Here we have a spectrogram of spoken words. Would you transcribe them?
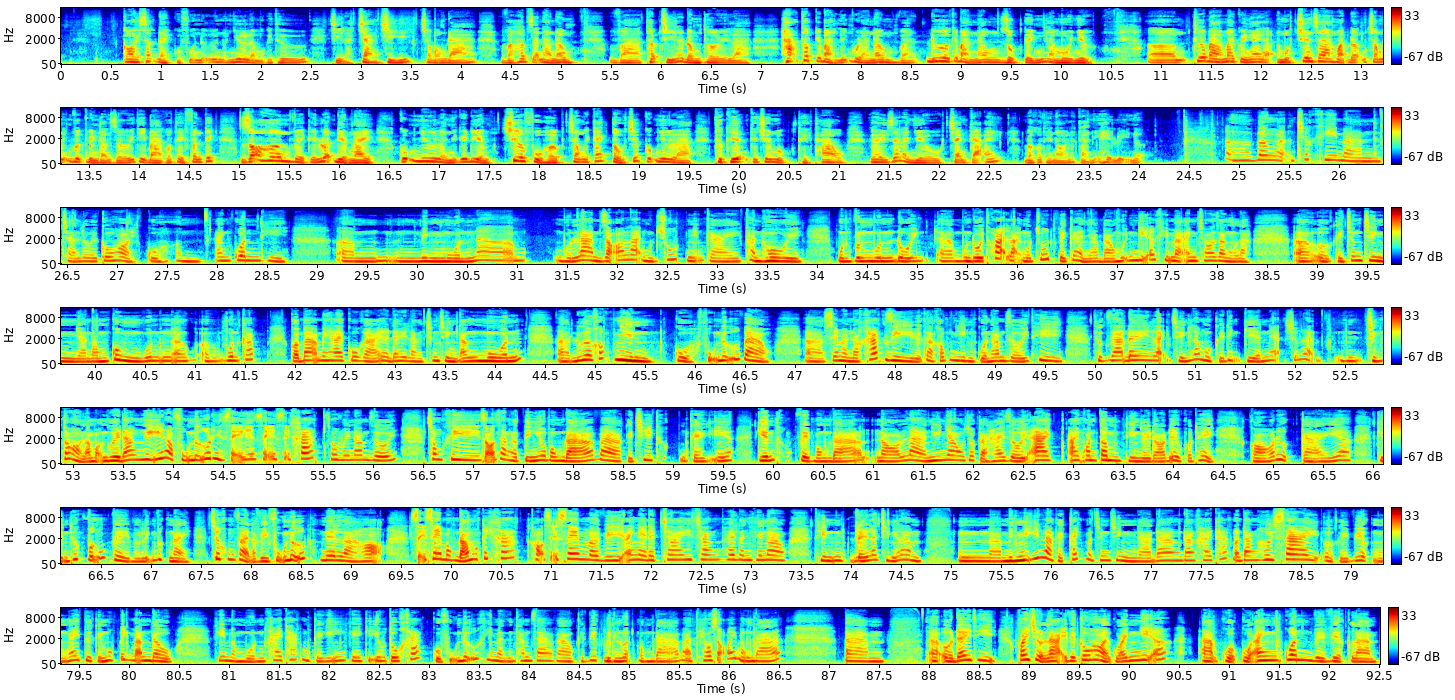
coi sắc đẹp của phụ nữ nó như là một cái thứ chỉ là trang trí cho bóng đá và hấp dẫn đàn ông và thậm chí là đồng thời là hạ thấp cái bản lĩnh của đàn ông và đưa cái bản năng dục tính là mồi nhử À, thưa bà Mai Quỳnh Anh ạ, một chuyên gia hoạt động trong lĩnh vực bình đẳng giới thì bà có thể phân tích rõ hơn về cái luận điểm này cũng như là những cái điểm chưa phù hợp trong cái cách tổ chức cũng như là thực hiện cái chuyên mục thể thao gây rất là nhiều tranh cãi và có thể nói là cả những hệ lụy nữa. À, vâng ạ, trước khi mà trả lời câu hỏi của um, anh Quân thì um, mình muốn uh, muốn làm rõ lại một chút những cái phản hồi muốn muốn muốn đối à, muốn đối thoại lại một chút với cả nhà báo Nguyễn Nghĩa khi mà anh cho rằng là à, ở cái chương trình à, nóng cùng World, à, World Cup có 32 cô gái ở đây là chương trình đang muốn à, đưa góc nhìn của phụ nữ vào à, xem là nó khác gì với cả góc nhìn của nam giới thì thực ra đây lại chính là một cái định kiến ấy, chứ là chứng tỏ là mọi người đang nghĩ là phụ nữ thì sẽ sẽ sẽ khác so với nam giới. Trong khi rõ ràng là tình yêu bóng đá và cái tri thức cái kiến thức về bóng đá nó là như nhau cho cả hai giới. Ai ai quan tâm thì người đó đều có thể có được cái à, kiến thức vững về lĩnh vực này. Chứ không phải là vì phụ nữ nên là họ sẽ xem bóng đá một cách khác. Họ sẽ xem là vì anh này đẹp trai chăng hay là như thế nào. Thì đấy là chính ừ, là mình nghĩ là cái cách mà chương trình là đang đang khai thác nó đang hơi sai ở cái việc ngay từ cái mục đích ban đầu. Khi mà muốn khai thác một cái cái cái, cái yếu tố khác của phụ nữ khi mà tham gia vào cái việc bình luận bóng đá và theo dõi bóng đá và à, ở đây thì quay trở lại với câu hỏi của anh nghĩa à, của của anh quân về việc là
